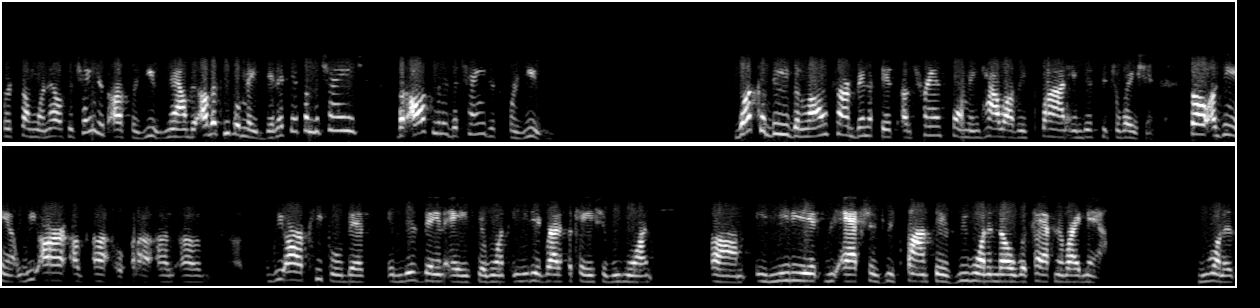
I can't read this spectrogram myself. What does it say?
for someone else. The changes are for you. Now, the other people may benefit from the change, but ultimately the change is for you. What could be the long term benefits of transforming how I respond in this situation? So again, we are a, a, a, we are people that's in this day and age that wants immediate gratification. We want um, immediate reactions, responses. We want to know what's happening right now. We want to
